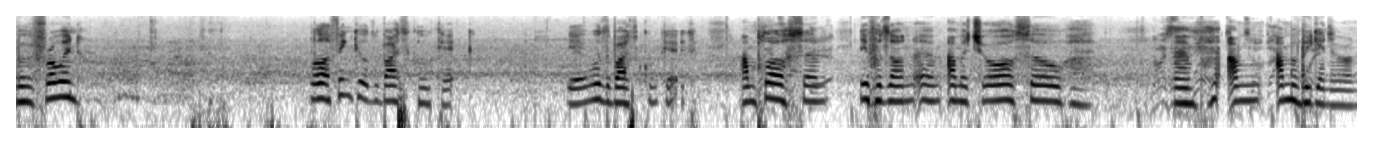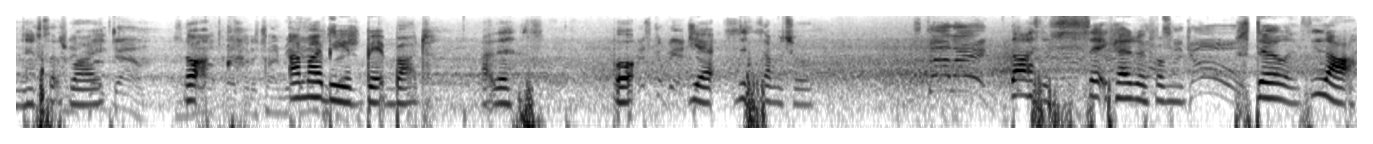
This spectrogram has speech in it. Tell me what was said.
With a throw in. Well, I think it was a bicycle kick. Yeah, it was a bicycle kick. And plus, um, it was on um, amateur, so um, I'm I'm a beginner on this. That's why. So I might be a bit bad at this, but yeah, this is amateur. That's a sick header from Sterling. See that?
